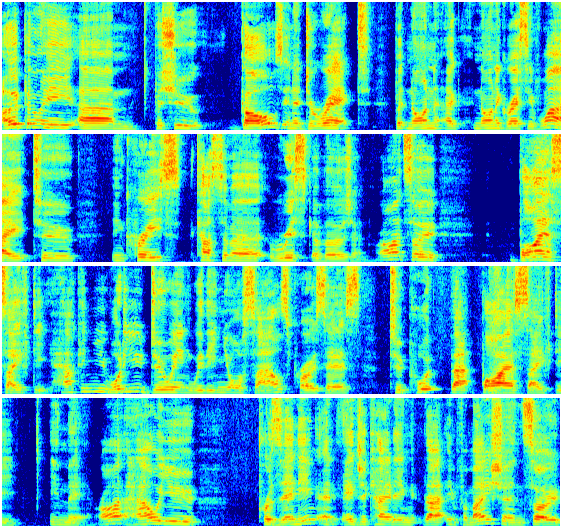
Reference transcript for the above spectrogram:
openly um, pursue goals in a direct but non non aggressive way to increase customer risk aversion. Right, so buyer safety. How can you, what are you doing within your sales process to put that buyer safety in there, right? How are you presenting and educating that information so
